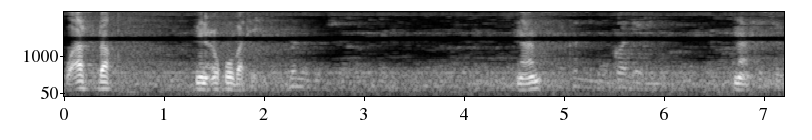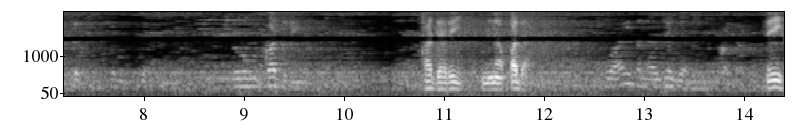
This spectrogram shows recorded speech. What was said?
وأسبق من عقوبته نعم. نعم. قدري قدري من القدر. وأيضا الجزء من القدر إيه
